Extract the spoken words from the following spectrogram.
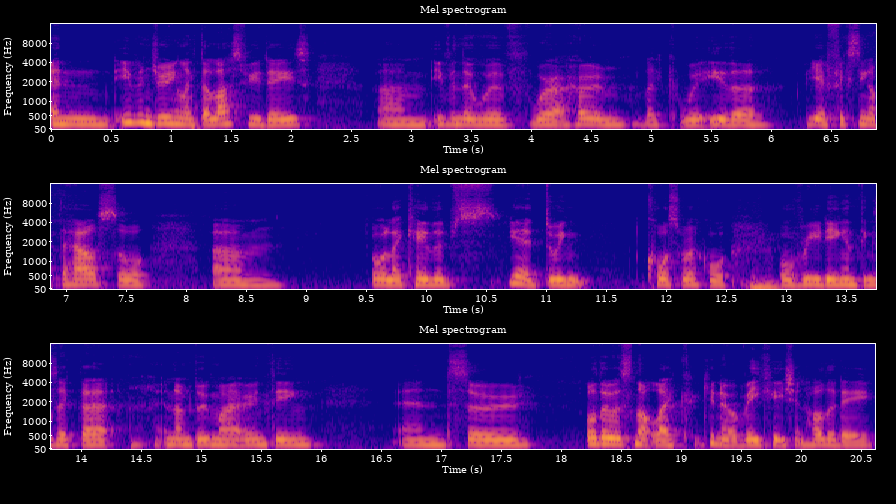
and even during like the last few days, um, even though we've we're at home, like we're either yeah fixing up the house or, um, or like Caleb's yeah doing coursework or Mhm. or reading and things like that, and I'm doing my own thing, and so although it's not like you know a vacation holiday,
